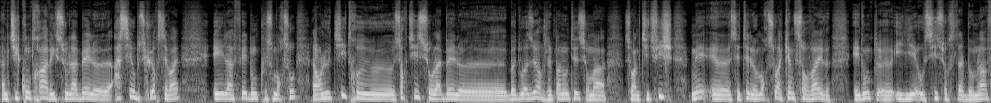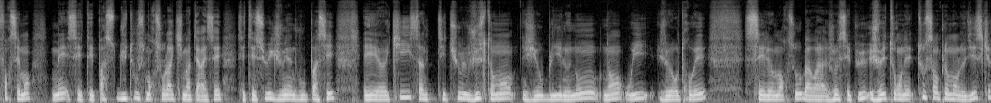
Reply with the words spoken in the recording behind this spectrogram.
un petit contrat avec ce label euh, assez obscur, c'est vrai. Et il a fait donc ce morceau. Alors le titre euh, sorti sur le label Budweiser, je l'ai pas noté sur ma, sur ma petite fiche, mais c'était le morceau I Can't Survive. Et donc il y est aussi sur cet album-là, forcément. Mais c'était pas du tout ce morceau-là qui m'intéressait. C'était celui que je viens de vous passer et qui s'intitule justement, j'ai oublié le nom. Non, oui, je vais le retrouver. C'est le morceau. Bah voilà, je sais plus. Je vais tourner tout simplement le disque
